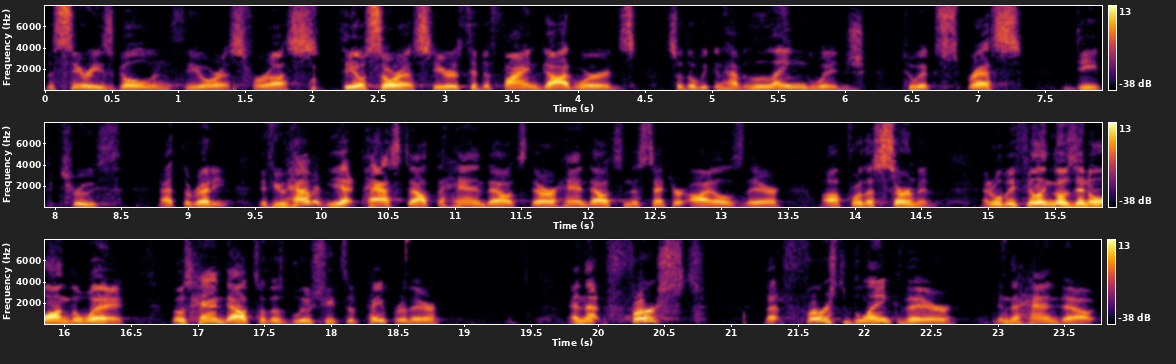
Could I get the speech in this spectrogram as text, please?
The series goal in Theosaurus for us, Theosaurus here, is to define God words so that we can have language to express deep truth at the ready. If you haven't yet passed out the handouts, there are handouts in the center aisles there uh, for the sermon. And we'll be filling those in along the way. Those handouts are those blue sheets of paper there. And that first, that first blank there in the handout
